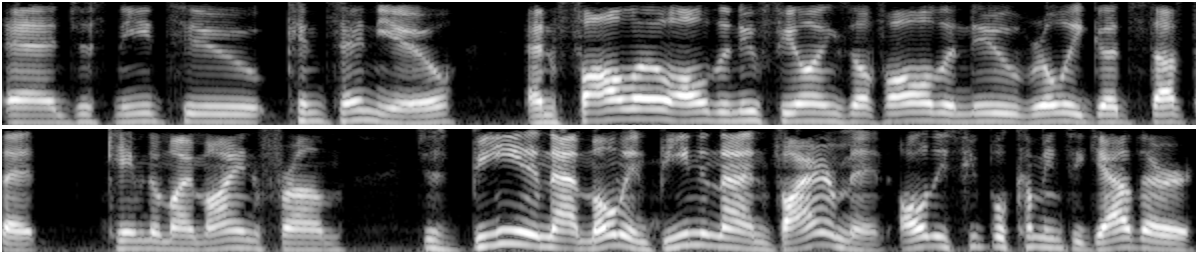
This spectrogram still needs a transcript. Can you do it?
and just need to continue and follow all the new feelings of all the new really good stuff that came to my mind from just being in that moment, being in that environment, all these people coming together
